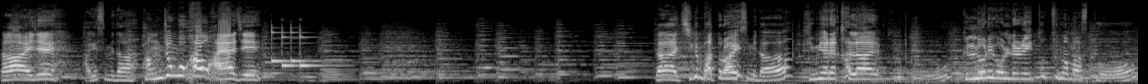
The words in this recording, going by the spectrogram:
자 이제 가겠습니다. 방종곡 하고 가야지. 자 지금 받도록 하겠습니다. 귀멸의 칼날 글로리 골로리 토트너 마스터.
